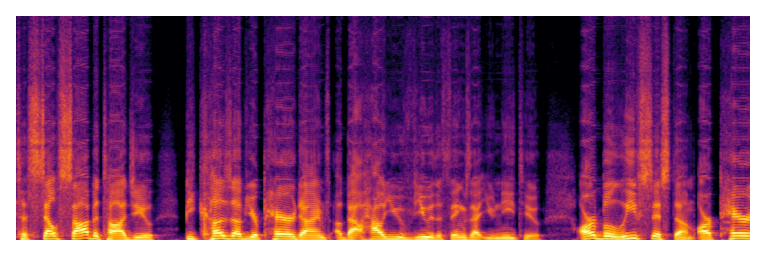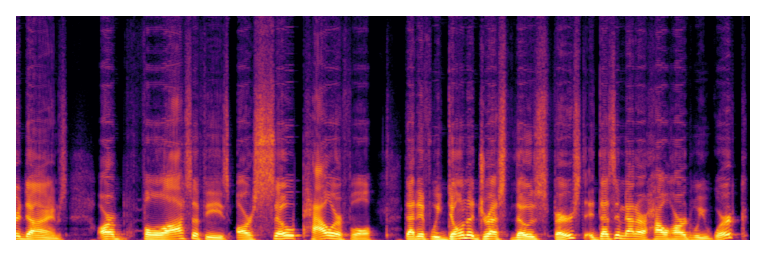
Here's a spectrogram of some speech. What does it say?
to self-sabotage you because of your paradigms about how you view the things that you need to. Our belief system, our paradigms, our philosophies are so powerful that if we don't address those first, it doesn't matter how hard we work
